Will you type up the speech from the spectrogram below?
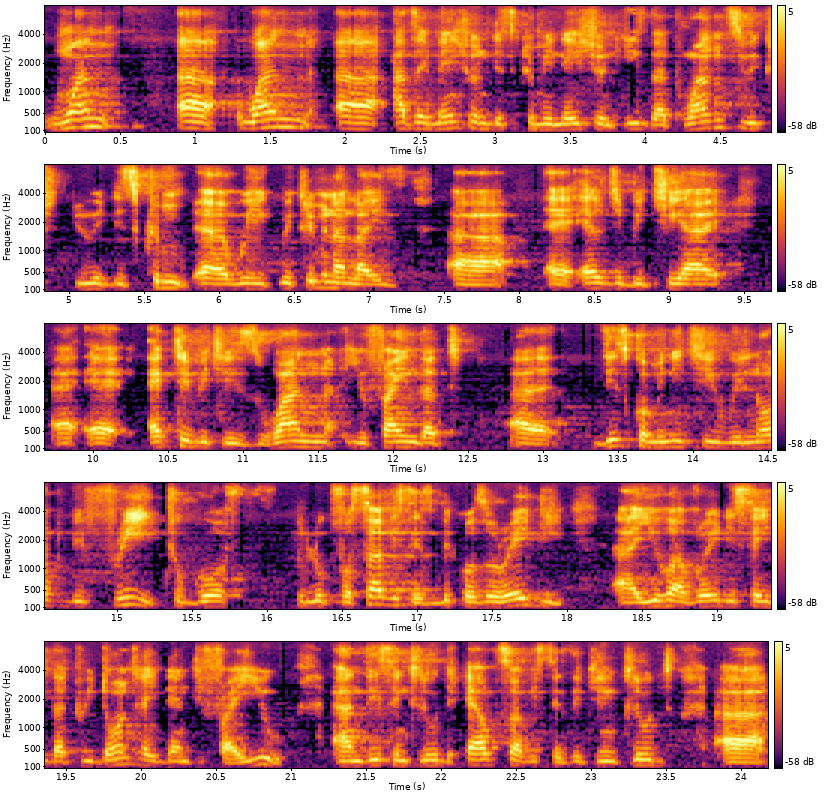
One, uh, one uh, as I mentioned, discrimination is that once we, we, uh, we, we criminalize uh, uh, LGBTI uh, activities, one, you find that this community will not be free to go to look for services because already uh, you have already said that we don't identify you. And this includes health services. It includes uh,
